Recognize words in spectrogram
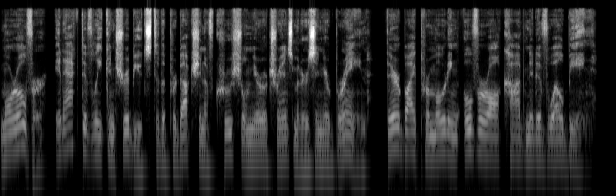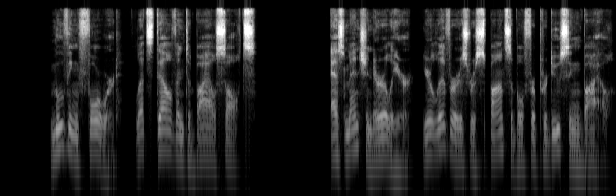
Moreover, it actively contributes to the production of crucial neurotransmitters in your brain, thereby promoting overall cognitive well-being. Moving forward, let's delve into bile salts. As mentioned earlier, your liver is responsible for producing bile,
